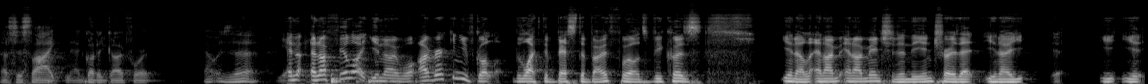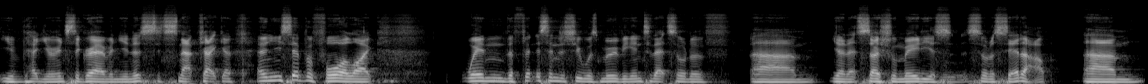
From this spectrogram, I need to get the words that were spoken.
That's just like, now got to go for it. That was it. Yeah. And and I feel like you know what I reckon you've got the, like the best of both worlds because you know and I and I mentioned in the intro that you know you, you, you've had your Instagram and your Snapchat, go, and you said before like when the fitness industry was moving into that sort of um, you know that social media s- sort of setup. Um,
